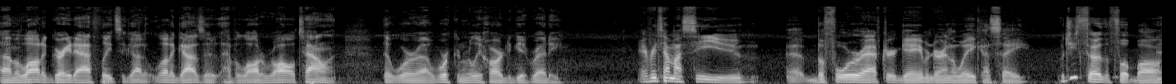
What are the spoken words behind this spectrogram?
um, a lot of great athletes. We got a lot of guys that have a lot of raw talent that we're uh, working really hard to get ready. Every time I see you uh, before or after a game or during the week, I say, would you throw the football?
